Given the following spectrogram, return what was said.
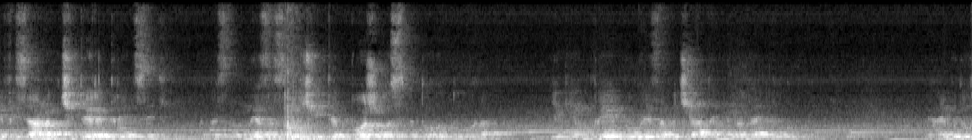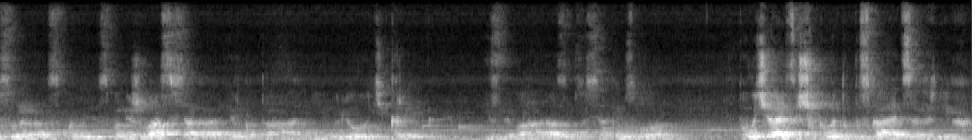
Єфесянам 4.30, написано, не засмучуйте Божого Святого Духа, яким ви були запечатані на день викупу. Нехай буде усунена з-поміж вас всяка гіркота, гнів, лють, крик і зневага разом з усяким злом. Получається, що коли допускається гріх,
